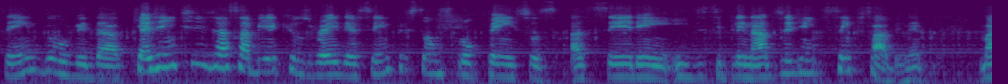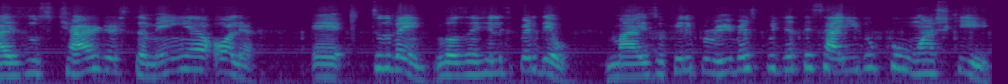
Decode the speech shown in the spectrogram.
Sem dúvida. Que a gente já sabia que os Raiders sempre são propensos a serem indisciplinados, a gente sempre sabe, né? Mas os Chargers também, é, olha, é, tudo bem, Los Angeles perdeu, mas o Philip Rivers podia ter saído com, acho que,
